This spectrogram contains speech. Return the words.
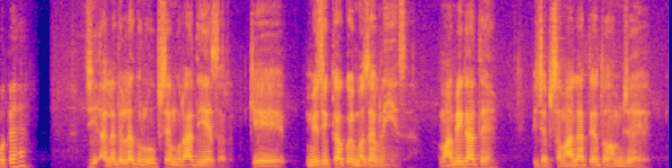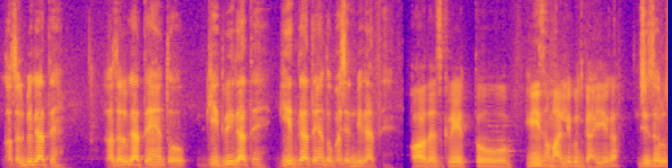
होते हैं? जी अलग अलग रूप से मुराद ये है सर कि म्यूज़िक का कोई मज़हब नहीं है सर। वहाँ भी गाते हैं। फिर जब समा गाते हैं तो हम जो है गज़ल भी गाते हैं। गज़ल गाते हैं तो गीत भी गाते हैं। गीत गाते हैं तो भजन भी गाते हैं। और दैट्स ग्रेट तो प्लीज़ हमारे लिए कुछ गाइएगा। जी ज़रूर।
